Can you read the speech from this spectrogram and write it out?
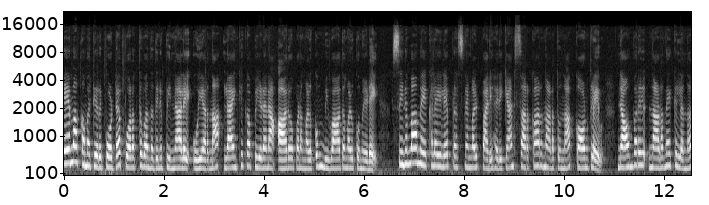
ഹേമ കമ്മിറ്റി റിപ്പോർട്ട് പുറത്തു വന്നതിന് പിന്നാലെ ഉയർന്ന ലൈംഗിക പീഡന ആരോപണങ്ങൾക്കും വിവാദങ്ങൾക്കുമിടെ സിനിമാ മേഖലയിലെ പ്രശ്നങ്ങൾ പരിഹരിക്കാൻ സർക്കാർ നടത്തുന്ന കോൺക്ലേവ് നവംബറിൽ നടന്നേക്കില്ലെന്ന്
